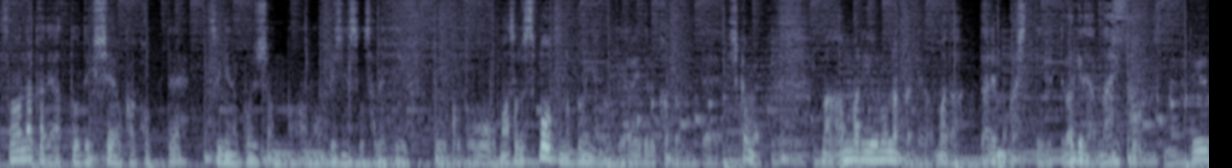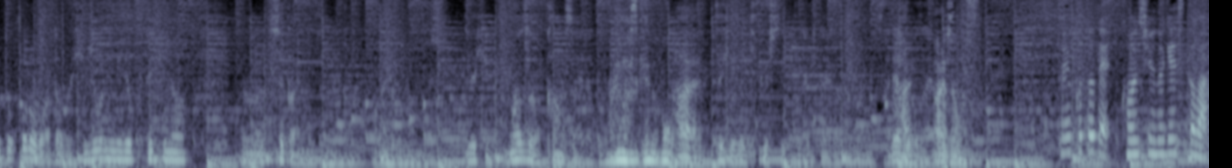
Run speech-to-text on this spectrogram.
その中で圧倒的シェアを囲って次のポジションのあのビジネスをされていくっていうことを、まあ、それスポーツの分野においてやられてる方なのでしかも、まあ、あんまり世の中ではまだ誰もが知っているってわけではないと、ね、っていうところは多分非常に魅力的な世界なんじゃないかなと思います。ぜひまずは関西だと思いますけども、はい、ぜひ大きくしていただきたいなと思います。ありがとうございます。はい。ということで今週のゲストは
